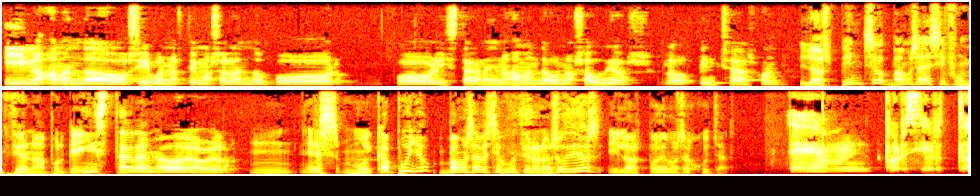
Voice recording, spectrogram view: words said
y nos ha mandado, sí, bueno, estuvimos hablando por, por Instagram y nos ha mandado unos audios. ¿Los pinchas, Juan? Los pincho, vamos a ver si funciona, porque Instagram a ver. Mm, es muy capullo. Vamos a ver si funcionan los audios y los podemos escuchar. Em, por cierto,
